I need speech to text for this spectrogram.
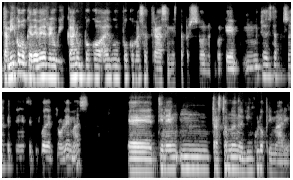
También como que debe reubicar un poco algo un poco más atrás en esta persona, porque muchas de estas personas que tienen este tipo de problemas eh, tienen un trastorno en el vínculo primario,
